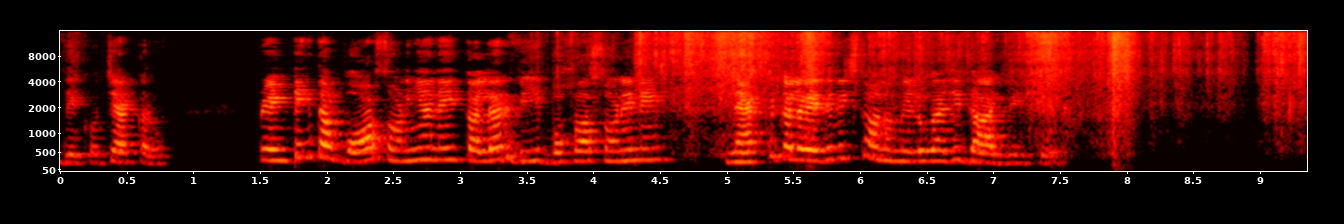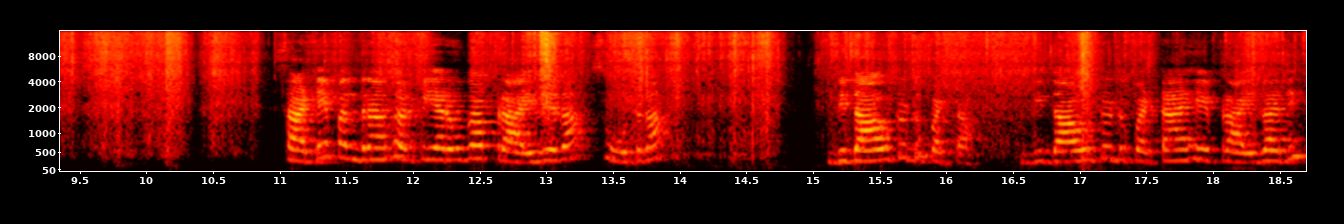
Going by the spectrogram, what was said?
ਦੇਖੋ ਚੈੱਕ ਕਰੋ। ਪ੍ਰਿੰਟਿੰਗ ਤਾਂ ਬਹੁਤ ਸੋਹਣੀਆਂ ਨੇ ਕਲਰ ਵੀ ਬਹੁਤ ਸੋਹਣੇ ਨੇ। ਨੈਕਸਟ ਕਲਰ ਇਹਦੇ ਵਿੱਚ ਤੁਹਾਨੂੰ ਮਿਲੂਗਾ ਜੀ ਗਾਜਰੀ ਸ਼ੇਡ ਸਾਢੇ 1500 ਰੁਪਿਆ ਰਹੂਗਾ ਪ੍ਰਾਈਸ ਇਹਦਾ, ਸੂਟ ਦਾ। ਵਿਦਆਊਟ ਦੁਪੱਟਾ। ਵਿਦਆਊਟ ਦੁਪੱਟਾ ਇਹ ਪ੍ਰਾਈਸ ਆ ਜੀ।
